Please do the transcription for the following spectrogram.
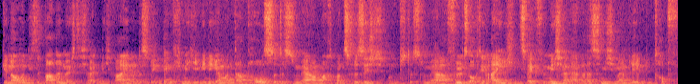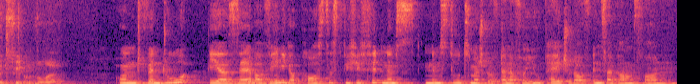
genau in diese Bubble möchte ich halt nicht rein und deswegen denke ich mir, je weniger man da postet, desto mehr macht man es für sich und desto mehr erfüllt es auch den eigentlichen Zweck für mich halt einfach, dass ich mich in meinem Leben topfit fühle und wohl. Und wenn du eher selber weniger postest, wie viel Fit nimmst, nimmst du zum Beispiel auf deiner For You-Page oder auf Instagram von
